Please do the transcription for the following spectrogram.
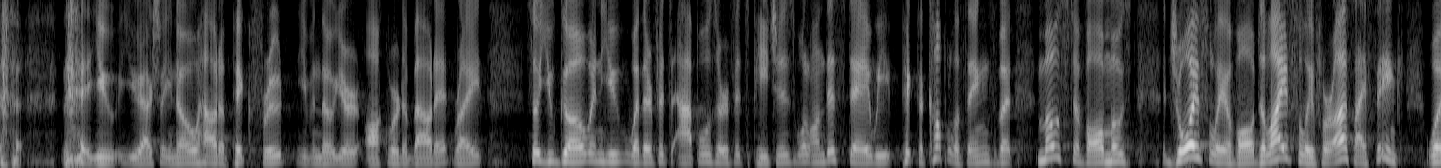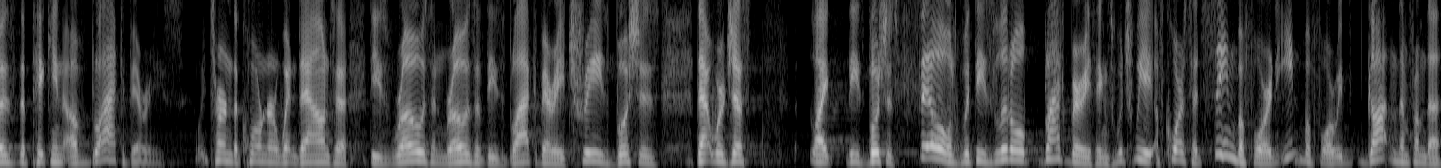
you, you actually know how to pick fruit, even though you're awkward about it, right? So you go and you, whether if it's apples or if it's peaches, well, on this day we picked a couple of things, but most of all, most joyfully of all, delightfully for us, I think, was the picking of blackberries. We turned the corner, went down to these rows and rows of these blackberry trees, bushes that were just like these bushes filled with these little blackberry things, which we, of course, had seen before and eaten before. We've gotten them from the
